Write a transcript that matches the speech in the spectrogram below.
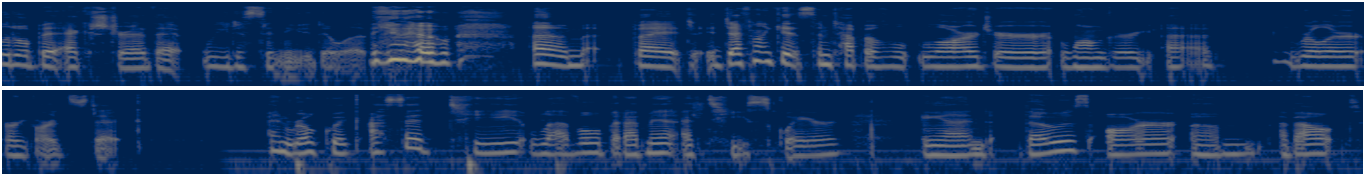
little bit extra that we just didn't need to deal with, you know. Um, but it definitely get some type of larger, longer uh, ruler or yardstick. And real quick, I said T level, but I meant a T square. And those are um, about,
